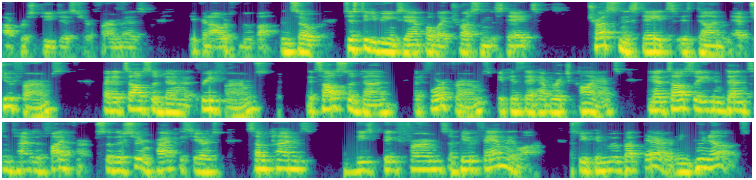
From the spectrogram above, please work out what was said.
of how prestigious your firm is. You can always move up. And so, just to give you an example, like trust and estates, trust and estates is done at two firms, but it's also done at three firms. It's also done at four firms because they have rich clients. And it's also even done sometimes at five firms. So there's certain practice areas. Sometimes these big firms do family law. So you can move up there. I mean, who knows?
